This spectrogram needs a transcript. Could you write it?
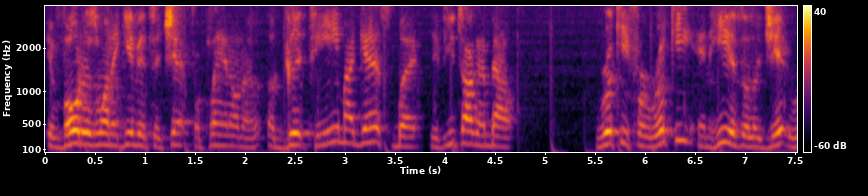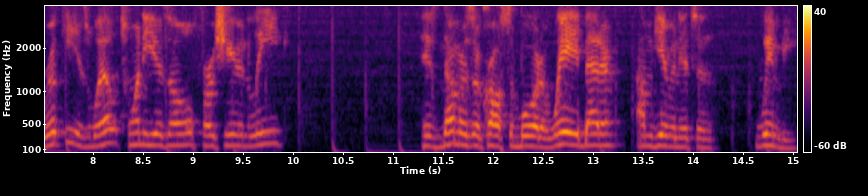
if voters want to give it to Chet for playing on a, a good team, I guess. But if you're talking about rookie for rookie, and he is a legit rookie as well, 20 years old, first year in the league, his numbers across the board are way better. I'm giving it to Wemby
